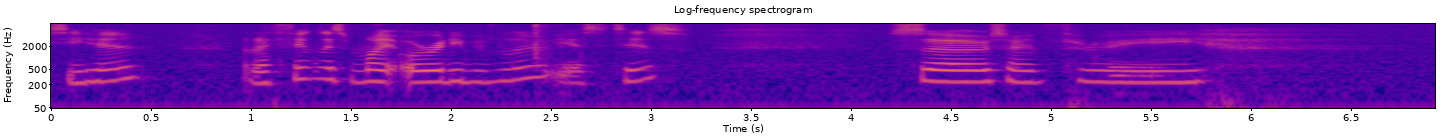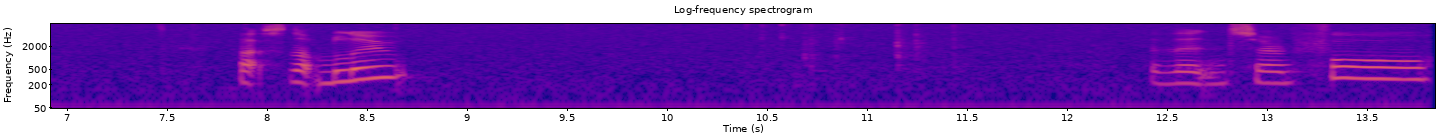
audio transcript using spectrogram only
see here, and I think this might already be blue, yes it is. So Siren 3, that's not blue. And then turn 4,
